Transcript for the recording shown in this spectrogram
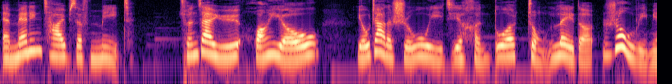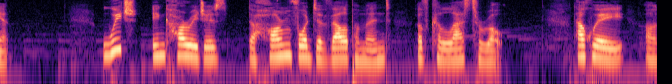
and many types of meat，存在于黄油、油炸的食物以及很多种类的肉里面，which encourages the harmful development of cholesterol，它会呃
